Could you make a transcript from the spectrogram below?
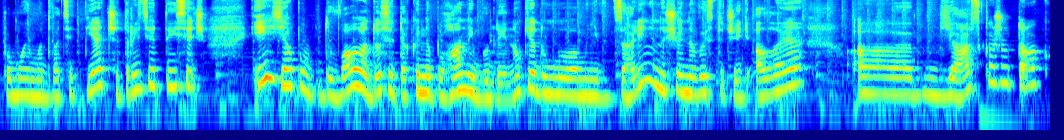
по-моєму 25 чи 30 тисяч. І я побудувала досить таки непоганий будинок. Я думала, мені взагалі ні на що не вистачить, але а, я скажу так,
